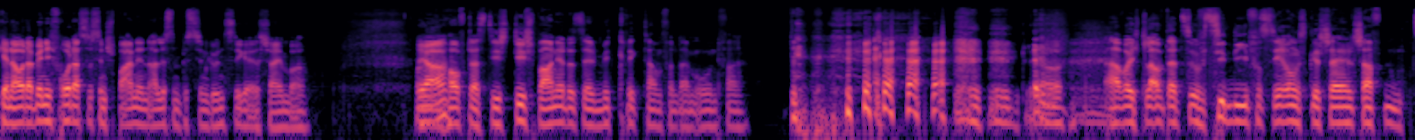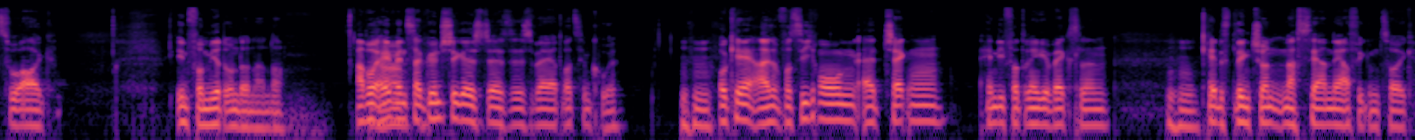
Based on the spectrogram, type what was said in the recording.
genau, da bin ich froh, dass das in Spanien alles ein bisschen günstiger ist, scheinbar. Und ja. Ich hoffe, dass die, die Spanier das denn mitgekriegt haben von deinem Unfall. genau. Aber ich glaube, dazu sind die Versicherungsgesellschaften zu arg informiert untereinander. Aber ja. hey, wenn es da günstiger ist, das, das wäre ja trotzdem cool. Mhm. Okay, also Versicherung äh, checken, Handyverträge wechseln. Mhm. Okay, das klingt schon nach sehr nervigem Zeug,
